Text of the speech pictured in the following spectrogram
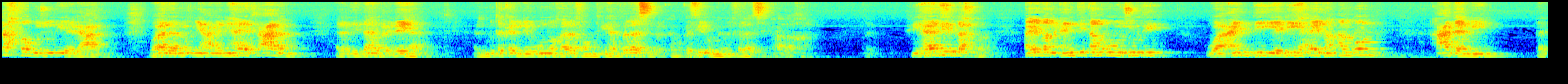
لحظة وجودية للعالم. وهذا مبني على نهاية العالم الذي ذهب إليها المتكلمون وخالفهم فيها الفلاسفة أو كثير من الفلاسفة على الأقل. طيب. في هذه اللحظة أيضا عندي أمر وجودي وعندي يليه أيضا أمر عدمي. طيب.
